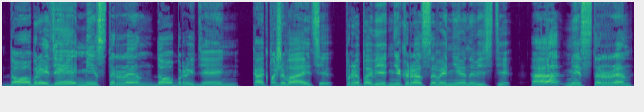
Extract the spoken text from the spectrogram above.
«Добрый день, мистер Рен, добрый день. Как поживаете, проповедник расовой ненависти? А, мистер Рен?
